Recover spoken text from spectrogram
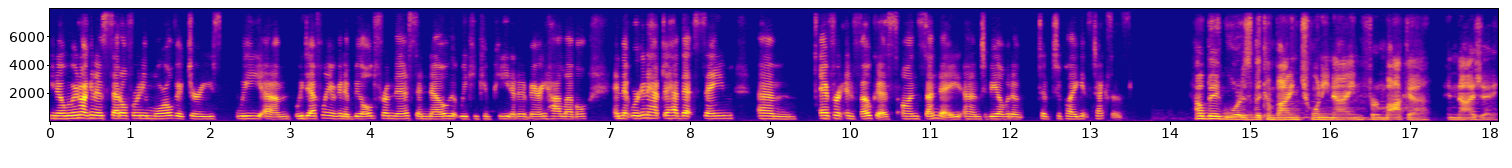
You know, we're not going to settle for any moral victories. We um, we definitely are going to build from this and know that we can compete at a very high level, and that we're going to have to have that same um, effort and focus on Sunday um, to be able to, to, to play against Texas. How big was the combined 29 for Maka and Najee?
